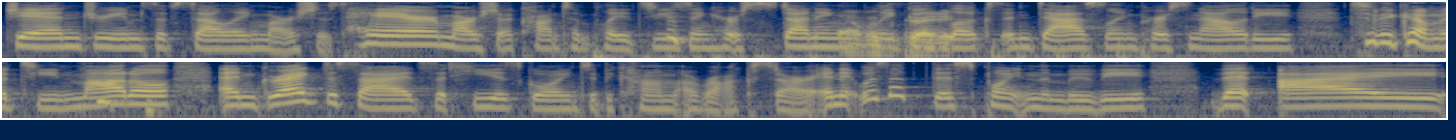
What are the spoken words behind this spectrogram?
Jan dreams of selling Marcia's hair. Marcia contemplates using her stunningly good looks and dazzling personality to become a teen model. and Greg decides that he is going to become a rock star. And it was at this point in the movie that I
